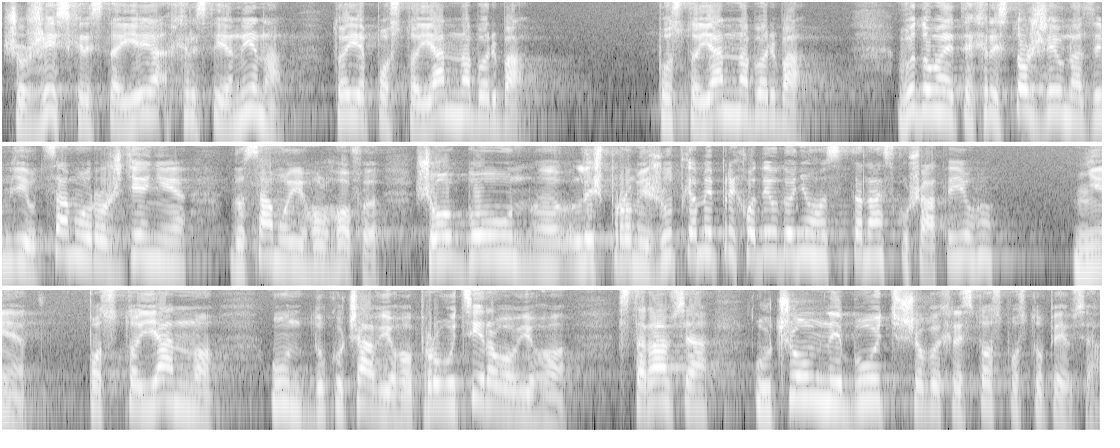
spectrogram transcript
що життя християнина то є постоянна боротьба. Постоянна боротьба. Ви думаєте, Христос жив на землі від самого рождення до самої Голгофи, що був лише проміжутками приходив до нього сатана скушати його? Ні, постоянно він докучав його, провоцірував його, старався у чому-небудь, щоб Христос поступився.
